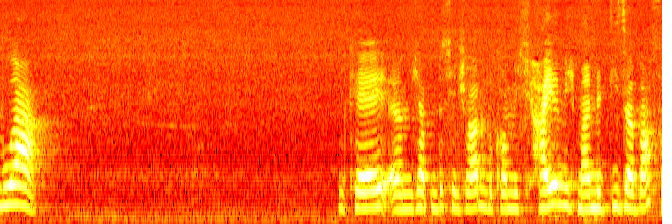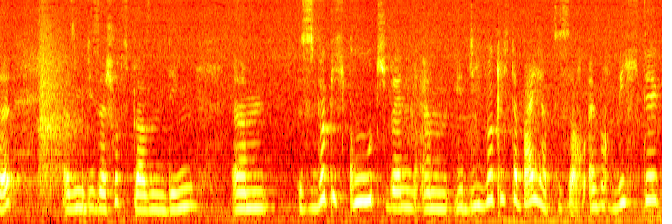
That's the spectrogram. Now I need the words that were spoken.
Wow. Okay, ähm, ich habe ein bisschen Schaden bekommen. Ich heile mich mal mit dieser Waffe, also mit dieser Schutzblasen-Ding. Ähm, es ist wirklich gut, wenn ähm, ihr die wirklich dabei habt. Das ist auch einfach wichtig.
